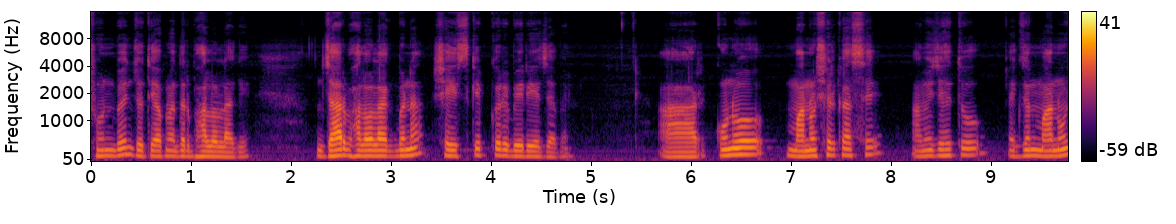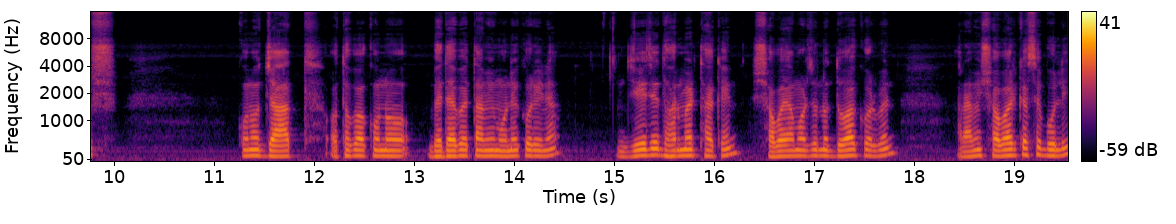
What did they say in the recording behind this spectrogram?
শুনবেন যদি আপনাদের ভালো লাগে। যার ভালো লাগবে না, সে স্কিপ করে বেরিয়ে যাবেন আর কোনো মানুষের কাছে, আমি যেহেতু একজন মানুষ, কোনো জাত অথবা কোনো ভেদাভেদ আমি মনে করি না। যে যে ধর্মের থাকেন, সবাই আমার জন্য দোয়া করবেন। আর আমি সবার কাছে বলি,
